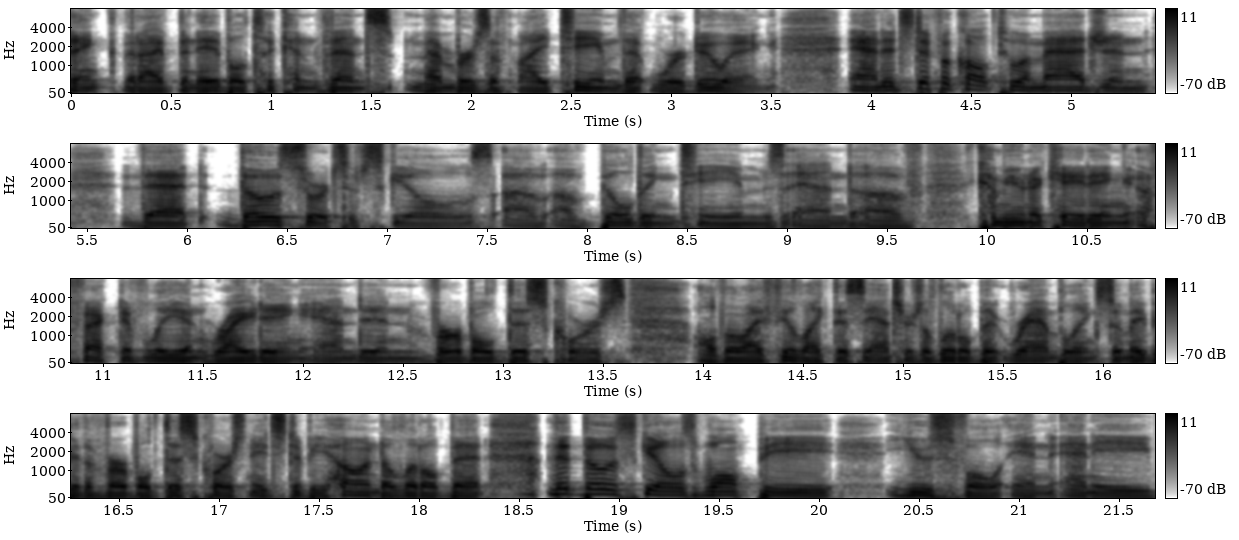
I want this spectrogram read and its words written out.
think that I've been able to convince members of my team that we're doing. And it's difficult to imagine that those sorts of skills of, of building teams and of communicating effectively in writing and in verbal discourse, although I feel like this answer is a little bit rambling, so maybe the verbal discourse needs to be honed a little bit, that those skills won't be useful in any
